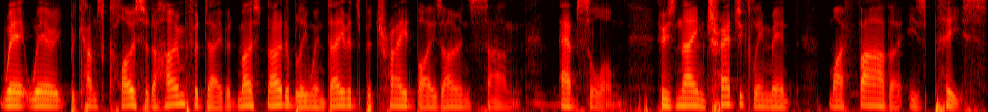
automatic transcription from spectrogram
where, where it becomes closer to home for David, most notably when David's betrayed by his own son, Absalom, whose name tragically meant, My father is peace,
